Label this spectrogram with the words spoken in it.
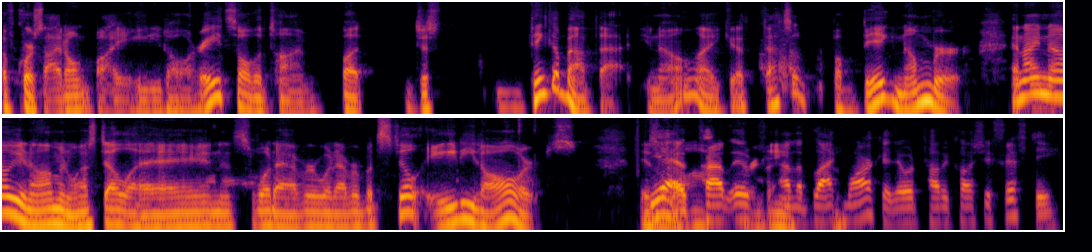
of course i don't buy $80 eighths all the time but just think about that you know like that, that's a, a big number. And i know you know i'm in west la and it's whatever whatever but still $80 is yeah a probably on the black market it would probably cost you 50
